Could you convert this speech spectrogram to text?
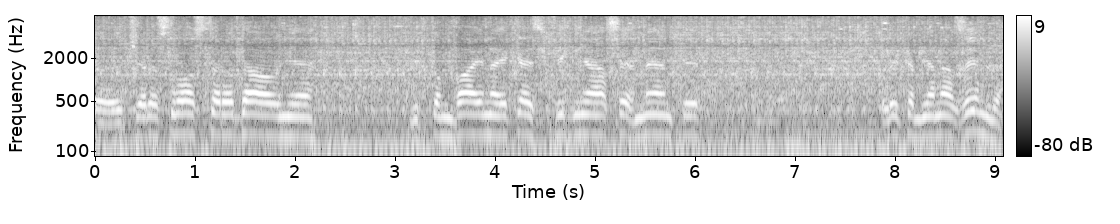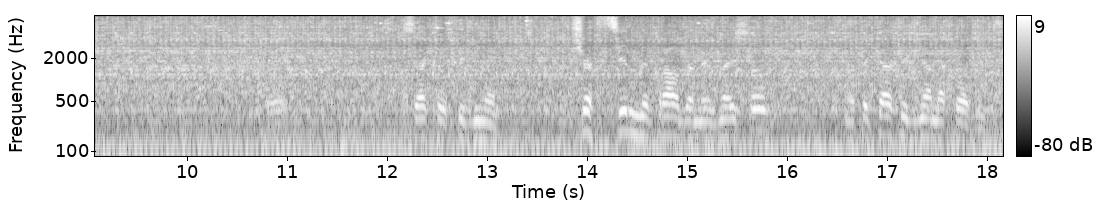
е, чересло стародавнє, від комбайна якась фігня, сегменти, коли кам'яна земля всяку фігню. Що цінне, правда, не знайшов, але така фігня знаходиться.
